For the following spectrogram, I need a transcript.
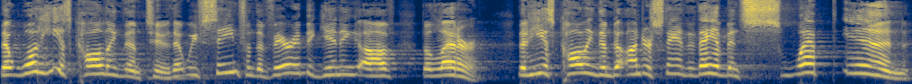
that what he is calling them to, that we've seen from the very beginning of the letter, that he is calling them to understand that they have been swept in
